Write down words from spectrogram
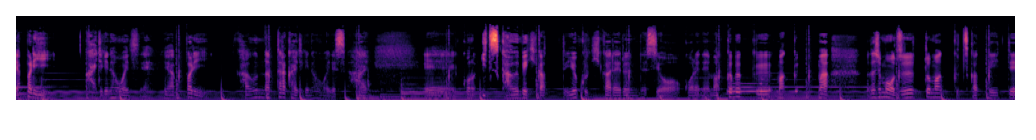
やっぱり快適な方がいいですね。やっぱり買うんだったら快適な方がいいです。はい。えー、このいつ買うべきかってよく聞かれるんですよ。これね、MacBook、Mac、まあ、私もうずっと Mac 使っていて、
